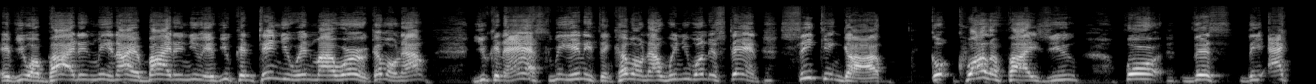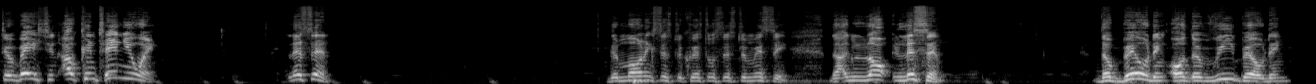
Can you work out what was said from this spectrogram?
If you abide in me and I abide in you, if you continue in my word, come on now. You can ask me anything. Come on now, when you understand, seeking God qualifies you for this the activation of continuing. Listen. Good morning, Sister Crystal, Sister Missy. The, listen, the building or the rebuilding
